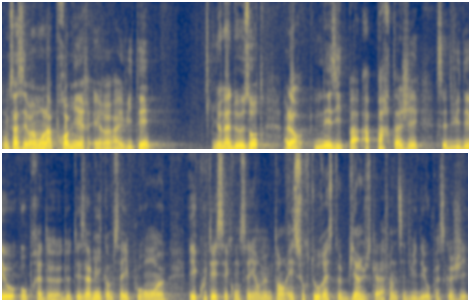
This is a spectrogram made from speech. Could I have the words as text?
Donc ça, c'est vraiment la première erreur à éviter. Il y en a deux autres. Alors, n'hésite pas à partager cette vidéo auprès de, tes amis. Comme ça, ils pourront euh, écouter ces conseils en même temps. Et surtout, reste bien jusqu'à la fin de cette vidéo parce que j'ai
